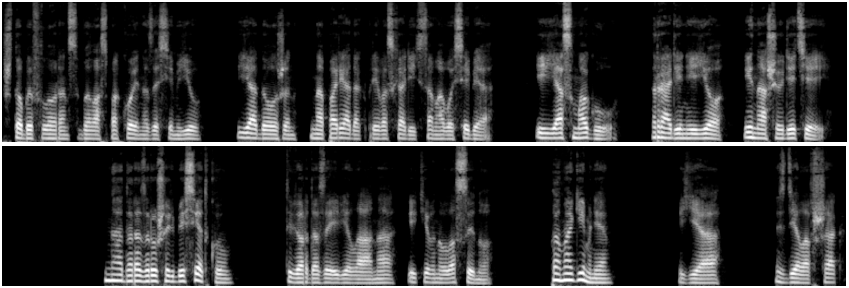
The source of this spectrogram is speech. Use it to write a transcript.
Чтобы Флоренс была спокойна за семью, я должен на порядок превосходить самого себя. И я смогу. Ради нее и наших детей. «Надо разрушить беседку», — твердо заявила она и кивнула сыну. «Помоги мне. Я... Сделав шаг,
